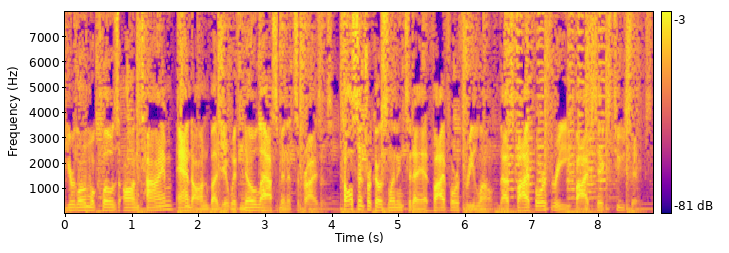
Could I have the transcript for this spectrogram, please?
Your loan will close on time and on budget with no last minute surprises. Call Central Coast Lending today at 543 Loan. That's 543 5626.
